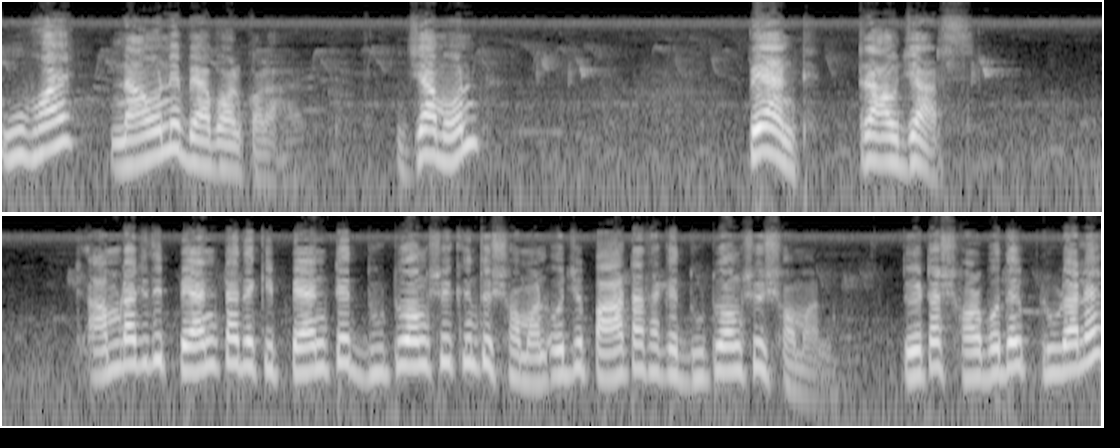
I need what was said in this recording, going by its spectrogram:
উভয় নাউনে ব্যবহার করা হয়। যেমন, প্যান্ট, ট্রাউজার্স। আমরা যদি প্যান্টটা দেখি, প্যান্টের দুটো অংশই কিন্তু সমান, ওই যে পাটা থাকে, দুটো অংশই সমান। তো এটা সর্বদাই প্লুরালে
